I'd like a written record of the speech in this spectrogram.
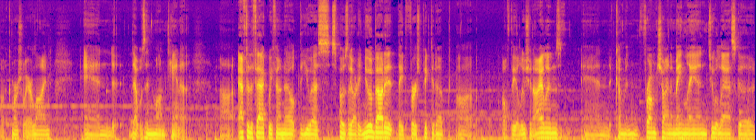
a commercial airline, and that was in Montana. Uh, after the fact, we found out the U.S. supposedly already knew about it. They'd first picked it up uh, off the Aleutian Islands and coming from China mainland to Alaska,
